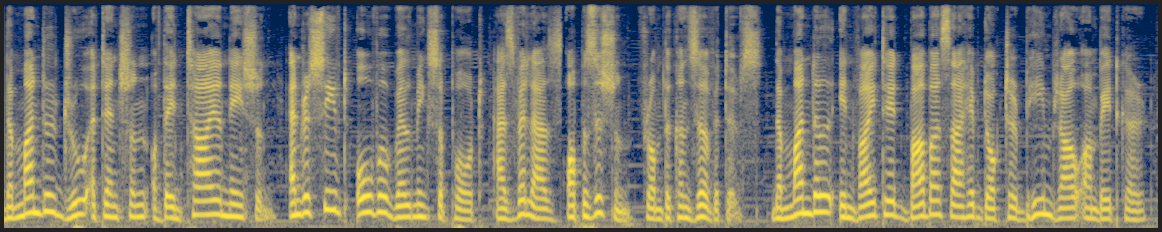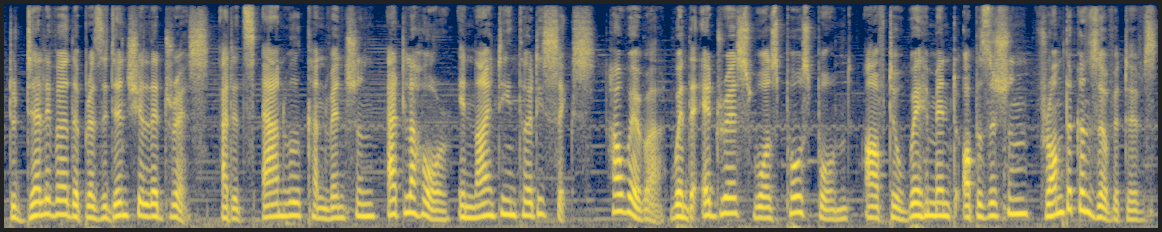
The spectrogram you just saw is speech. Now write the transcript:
The Mandal drew attention of the entire nation and received overwhelming support as well as opposition from the conservatives. The Mandal invited Baba Sahib Dr. Bhim Rao Ambedkar to deliver the presidential address at its annual convention at Lahore in 1936. However, when the address was postponed after vehement opposition from the conservatives,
